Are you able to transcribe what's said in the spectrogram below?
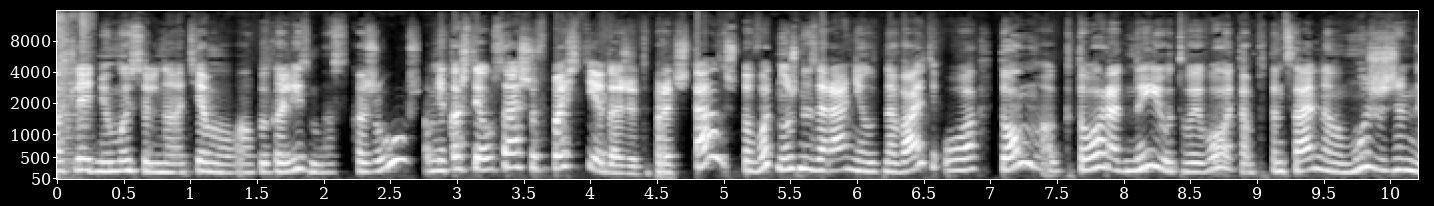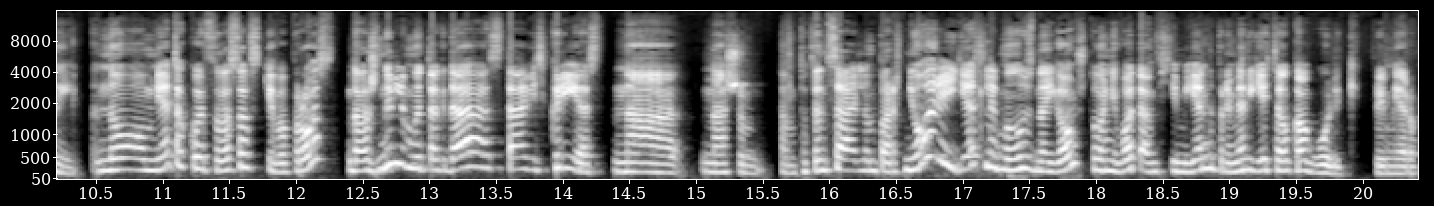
последнюю мысль на тему алкоголизма скажу. Мне кажется, я у Саши в посте даже это прочитала, что вот нужно заранее узнавать о том, кто родные у твоего там, потенциального мужа, жены. Но у меня такой философский вопрос. Должны ли мы тогда ставить крест на нашем там, потенциальном партнере, если мы узнаем, что у него там в семье, например, есть алкоголики, к примеру?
